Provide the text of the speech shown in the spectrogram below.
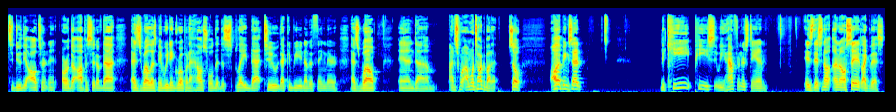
to do the alternate or the opposite of that, as well as maybe we didn't grow up in a household that displayed that too. That could be another thing there as well. And um, I just want I want to talk about it. So, all that being said, the key piece that we have to understand is this, and I'll, and I'll say it like this:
